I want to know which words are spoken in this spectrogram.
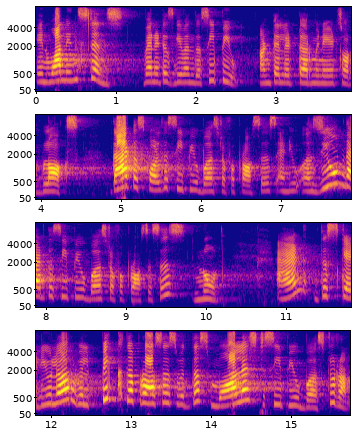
in one instance when it is given the CPU until it terminates or blocks that is called the CPU burst of a process and you assume that the CPU burst of a process is known. And the scheduler will pick the process with the smallest CPU burst to run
